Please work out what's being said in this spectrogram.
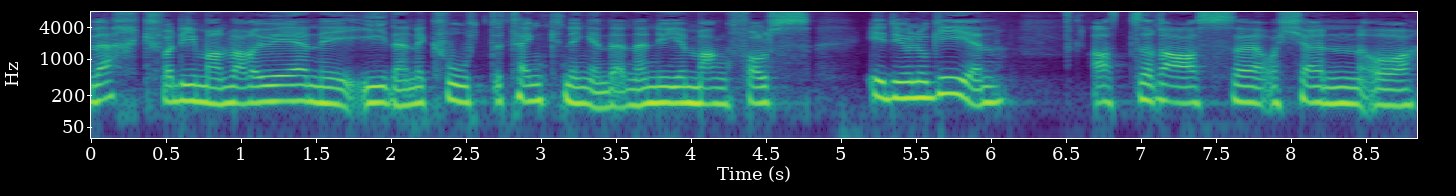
verk fordi man var uenig i denne kvotetenkningen, denne nye mangfoldsideologien. At rase og kjønn og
